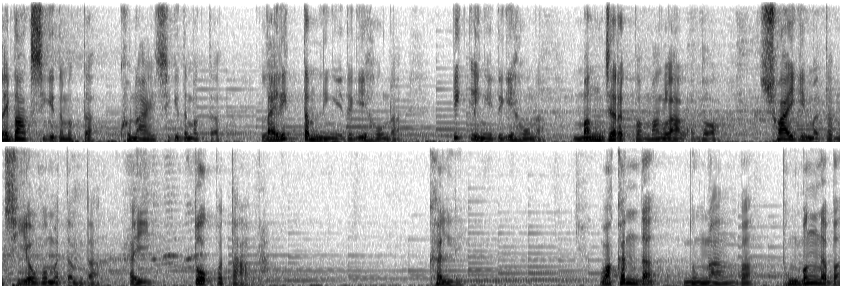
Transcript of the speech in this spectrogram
ꯂꯩꯕꯥꯛꯁꯤꯒꯤꯗꯃꯛꯇ ꯈꯨꯟꯅꯥꯏꯁꯤꯒꯤꯗꯃꯛꯇ ꯂꯥꯏꯔꯤꯛ ꯇꯝꯂꯤꯉꯩꯗꯒꯤ ꯍꯧꯅ ꯄꯤꯛꯂꯤꯉꯩꯗꯒꯤ ꯍꯧꯅ ꯃꯪꯖꯔꯛꯄ ꯃꯪꯂꯥꯜ ꯑꯗꯣ ꯁ꯭ꯋꯥꯏꯒꯤ ꯃꯇꯝꯁꯤ ꯌꯧꯕ ꯃꯇꯝꯗ ꯑꯩ ꯇꯣꯛꯄ ꯇꯥꯕ꯭ꯔꯥ ꯈꯜꯂꯤ ꯋꯥꯈꯟꯗ ꯅꯨꯡꯅꯥꯡꯕ ꯐꯨꯡꯕꯪꯅꯕ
